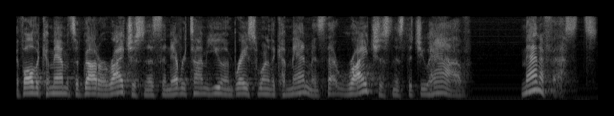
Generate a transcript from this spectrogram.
If all the commandments of God are righteousness, then every time you embrace one of the commandments, that righteousness that you have manifests.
